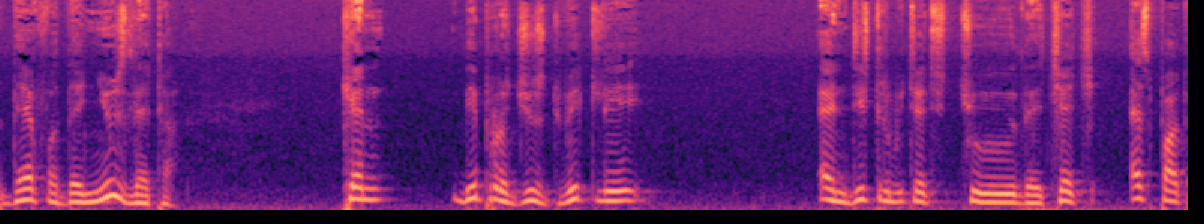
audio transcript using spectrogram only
Therefore, the newsletter can be produced weekly and distributed to the church as part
